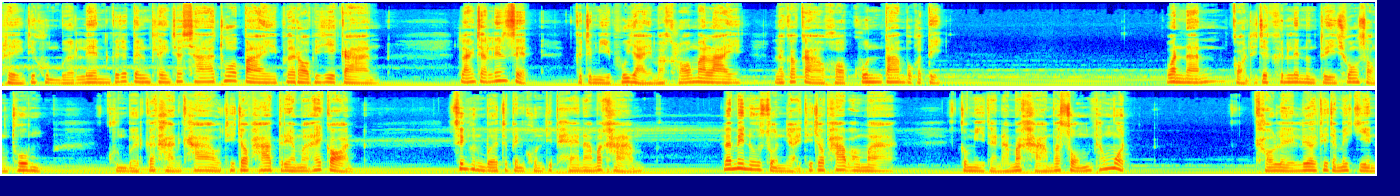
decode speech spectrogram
เพลงที่คุณเบิร์ตเล่นก็จะเป็นเพลงช้าๆทั่วไปเพื่อรอพิธีการ หลังจากเล่นเสร็จก็จะมีผู้ใหญ่มาคล้องมาลัย แล้วก็กล่าวขอบคุณตามปกติ วันนั้นก่อนที่จะขึ้นเล่นดนตรีช่วงสองทุ่ม คุณเบิร์ตก็ทานข้าวที่เจ้าภาพเตรียมมาให้ก่อน ซึ่งคุณเบิร์ตจะเป็นคนที่แพ้น้ำมะขาม และเมนูส่วนใหญ่ที่เจ้าภาพเอามา ก็มีแต่น้ำมะขามผสมทั้งหมด เขาเลยเลือกที่จะไม่กิน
